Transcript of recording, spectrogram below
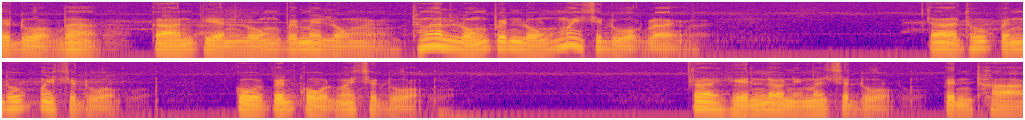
สะดวกมากการเปลี่ยนหลงไปไม่หลงถ้าหลงเป็นหลงไม่สะดวกเลยถ้าทุกข์เป็นทุกข์ไม่สะดวก โกรธเป็นโกรธไม่สะดวก ถ้าเห็นแล้วนี่มันสะดวกเป็นทาง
